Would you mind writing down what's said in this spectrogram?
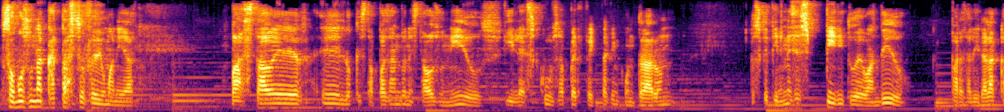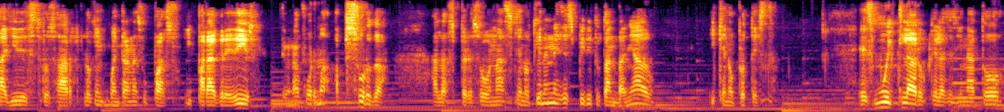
Somos una catástrofe de humanidad. Basta ver eh, lo que está pasando en Estados Unidos y la excusa perfecta que encontraron los que tienen ese espíritu de bandido para salir a la calle y destrozar lo que encuentran a su paso y para agredir de una forma absurda a las personas que no tienen ese espíritu tan dañado y que no protestan. Es muy claro que el asesinato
